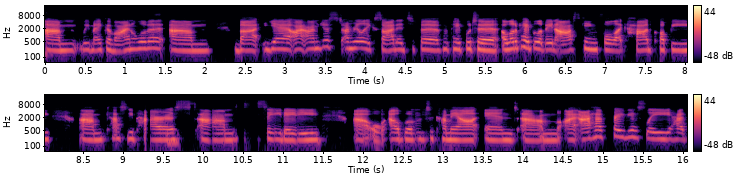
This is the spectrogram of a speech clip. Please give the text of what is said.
um, we make a vinyl of it. Um, but yeah, I, am just I'm really excited to, for for people to. A lot of people have been asking for like hard copy, um, Cassidy Paris um, CD uh, or album to come out, and um, I, I have previously had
